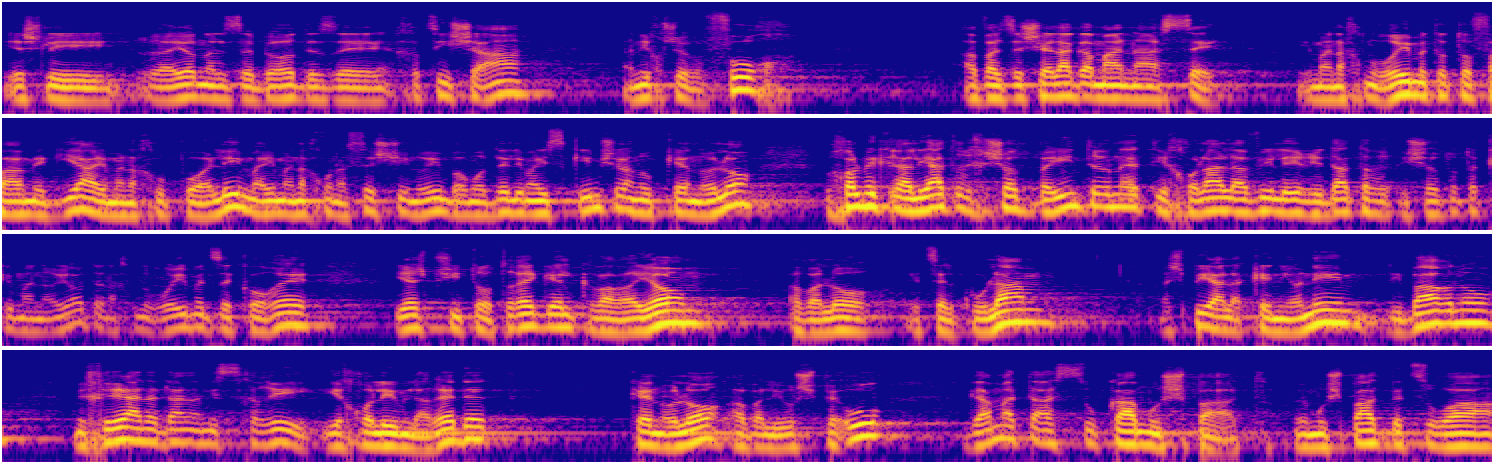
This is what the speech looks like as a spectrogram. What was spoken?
יש לי ראיון על זה בעוד איזה חצי שעה. אני חושב הפוך. אבל זו שאלה גם מה נעשה. אם אנחנו רואים את התופעה מגיעה, אם אנחנו פועלים, האם אנחנו נעשה שינויים במודלים העסקיים שלנו, כן או לא. בכל מקרה, עליית רכישות באינטרנט יכולה להביא לירידת הרשתות הקמעונאיות, אנחנו רואים את זה קורה, יש פשיטות רגל כבר היום, אבל לא אצל כולם. משפיע על הקניונים, דיברנו. מחירי הנדל"ן המסחרי יכולים לרדת, כן או לא, אבל יושפעו. גם התעסוקה מושפעת, ומושפעת בצורה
